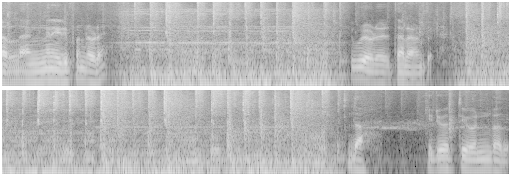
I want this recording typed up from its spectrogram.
തള്ള അങ്ങനെ ഇരിപ്പുണ്ട് അവിടെ. ഇവിടെ ഇവിടെ ഒരു തലമുണ്ട് ഇതാ ഇരുപത്തി ഒൻപത്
